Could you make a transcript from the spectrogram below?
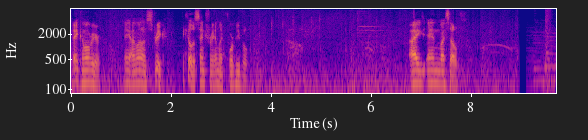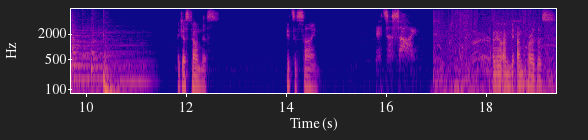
Hey, come over here. Hey, I'm on a streak. I killed a sentry and like four people. I and myself. I just found this. It's a sign. It's a sign. I know I'm I'm part of this.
